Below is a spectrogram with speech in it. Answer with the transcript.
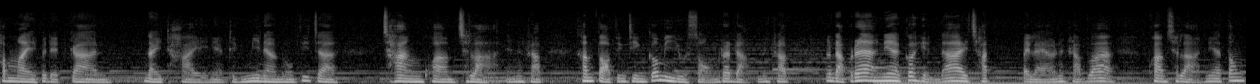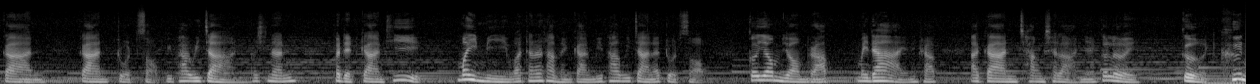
ทำไมเผด็จการในไทยเนี่ยถึงมีแนวโน้มที่จะชังความฉลาดเนี่ยนะครับคำตอบจริง ๆ ก็มีอยู่ 2 ระดับนะครับ ระดับแรกเนี่ยก็เห็นได้ชัดไปแล้วนะครับว่าความฉลาดเนี่ยต้องการการตรวจสอบวิพากษ์วิจารณ์ เพราะฉะนั้นเผด็จการที่ไม่มีวัฒนธรรมแห่งการวิพากษ์วิจารณ์และตรวจสอบ ก็ย่อมยอมรับไม่ได้นะครับ อาการชังฉลาดเนี่ยก็เลยเกิดขึ้น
